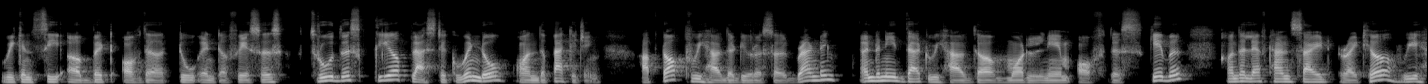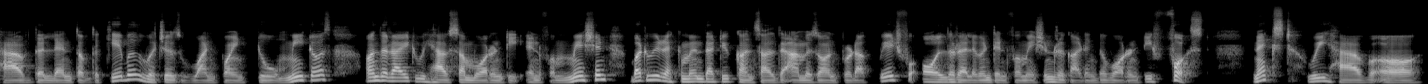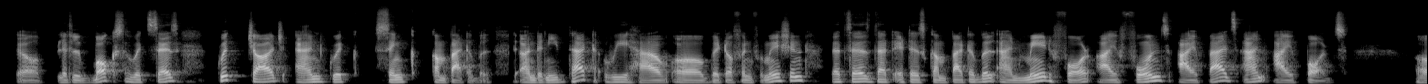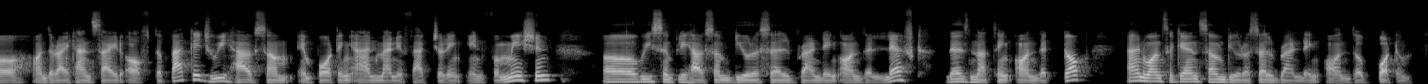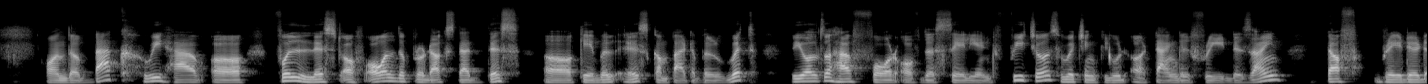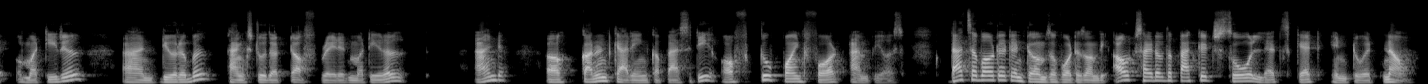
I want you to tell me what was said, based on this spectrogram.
We can see a bit of the two interfaces through this clear plastic window on the packaging. Up top, we have the Duracell branding. Underneath that, we have the model name of this cable. On the left hand side, right here, we have the length of the cable, which is 1.2 meters. On the right, we have some warranty information, but we recommend that you consult the Amazon product page for all the relevant information regarding the warranty first. Next, we have a, a little box which says quick charge and quick sync compatible. Underneath that, we have a bit of information that says that it is compatible and made for iPhones, iPads, and iPods. Uh, on the right hand side of the package, we have some importing and manufacturing information. Uh, we simply have some Duracell branding on the left. There's nothing on the top. And once again, some Duracell branding on the bottom. On the back, we have a full list of all the products that this uh, cable is compatible with. We also have four of the salient features, which include a tangle-free design, tough braided material, and durable thanks to the tough braided material, and a current carrying capacity of 2.4 amperes. That's about it in terms of what is on the outside of the package, so let's get into it now.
